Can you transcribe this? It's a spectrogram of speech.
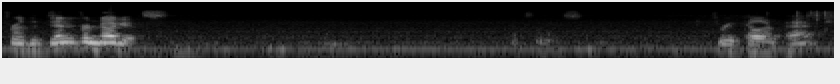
for the Denver Nuggets. That's nice. Three color patch.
